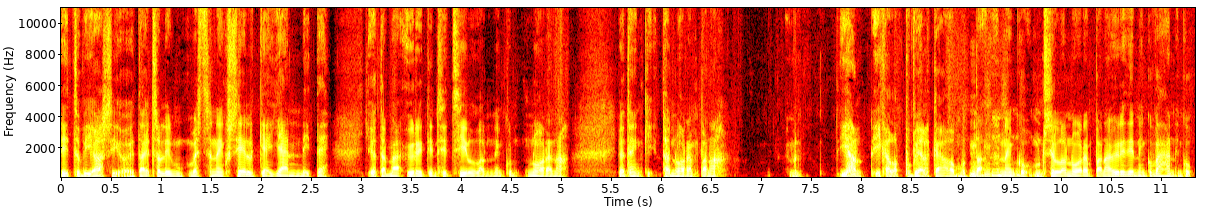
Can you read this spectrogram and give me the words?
liittyviä asioita. Et se oli mun mielestä niin kuin selkeä jännite, jota mä yritin sitten silloin niin kuin nuorena jotenkin, tai nuorempana, ihan ikäloppu vieläkään ole, mutta niin kuin, silloin nuorempana yritin niin kuin vähän niin kuin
